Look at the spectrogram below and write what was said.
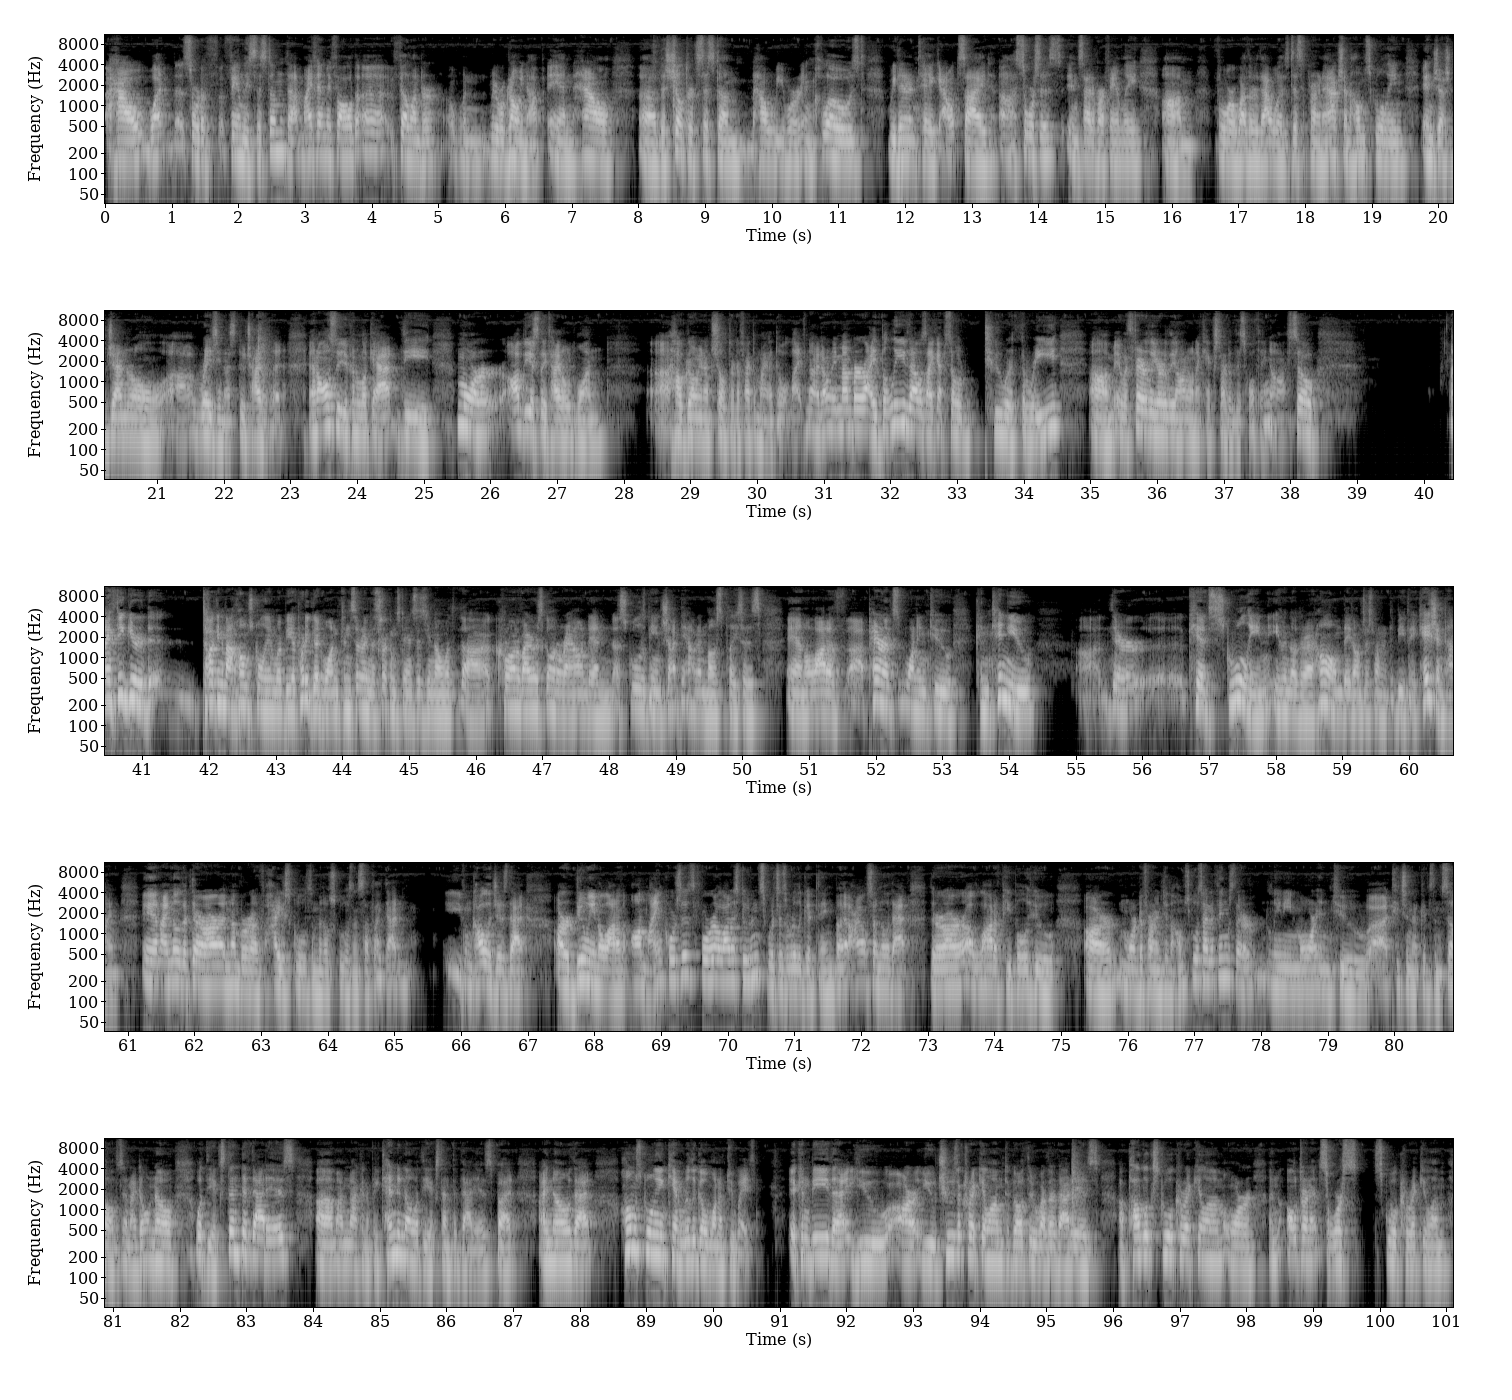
how what sort of family system that my family followed uh, fell under when we were growing up, and how uh, the sheltered system, how we were enclosed. We didn't take outside uh, sources inside of our family um, for whether that was discipline and action, homeschooling, and just general uh, raising us through childhood. And also, you can look at the more obviously titled one. Uh, how growing up sheltered affected my adult life. Now, I don't remember. I believe that was like episode two or three um, it was fairly early on when I kickstarted this whole thing off. So I figured talking about homeschooling would be a pretty good one considering the circumstances, you know, with uh, coronavirus going around and uh, schools being shut down in most places, and a lot of uh, parents wanting to continue uh, their uh, kids' schooling, even though they're at home. They don't just want it to be vacation time. And I know that there are a number of high schools and middle schools and stuff like that, even colleges that are doing a lot of online courses for a lot of students, which is a really good thing. But I also know that there are a lot of people who are more deferring to the homeschool side of things. They're leaning more into uh, teaching their kids themselves. And I don't know what the extent of that is. Um, I'm not going to pretend to know what the extent of that is, but I know that homeschooling can really go one of two ways. It can be that you are you choose a curriculum to go through, whether that is a public school curriculum or an alternate source school curriculum,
